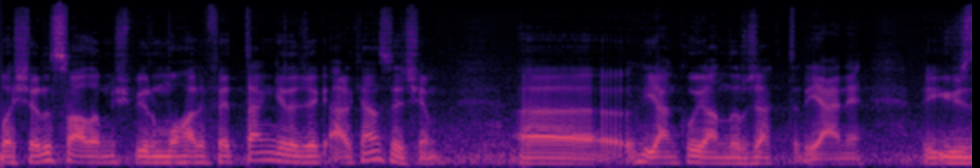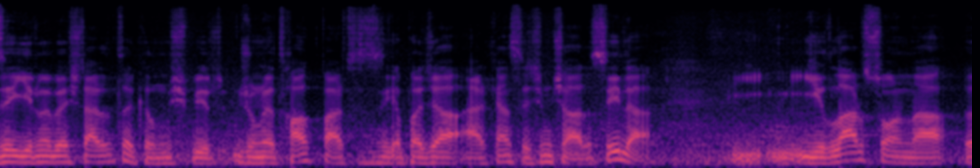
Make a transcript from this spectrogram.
başarı sağlamış bir muhalefetten gelecek erken seçim e, yankı uyandıracaktır. Yani %25'lerde takılmış bir Cumhuriyet Halk Partisi'nin yapacağı erken seçim çağrısıyla yıllar sonra e,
